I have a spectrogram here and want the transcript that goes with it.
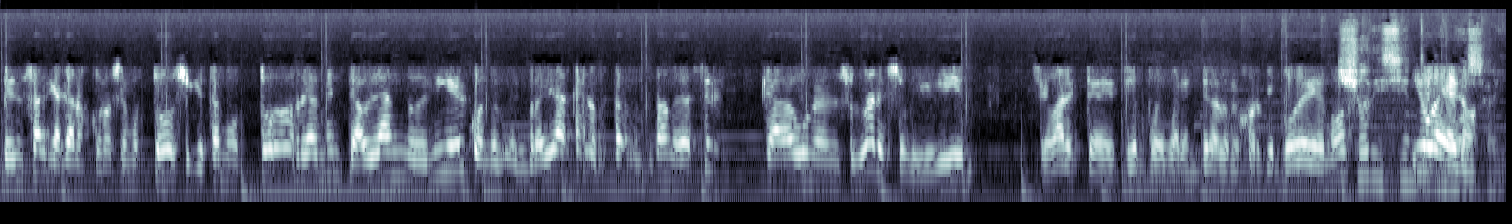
pensar que acá nos conocemos todos y que estamos todos realmente hablando de Miguel, cuando en realidad acá lo que estamos tratando de hacer cada uno en su lugar es sobrevivir, llevar este tiempo de cuarentena lo mejor que podemos. Yo diciendo y bueno, ahí.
